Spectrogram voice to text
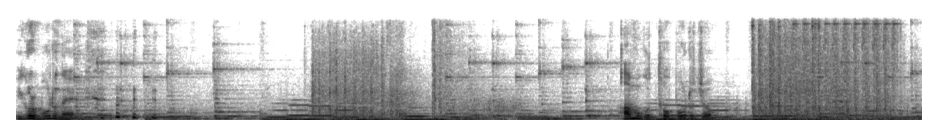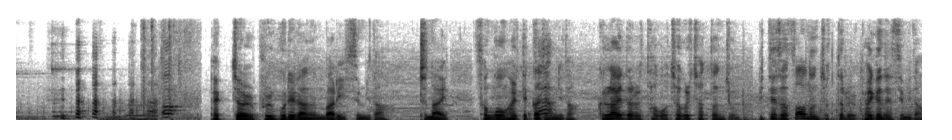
이걸 모르네? 아무것도 모르죠? 백절 불굴이라는 말이 있습니다. 투나잇 성공할 때까지 합니다. 글라이더를 타고 적을 찾던 중 밑에서 싸우는 적들을 발견했습니다.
